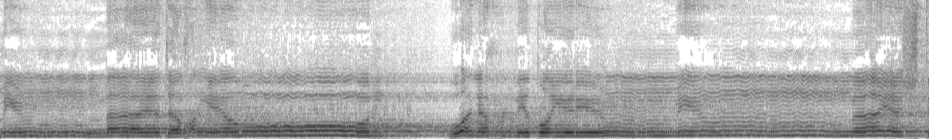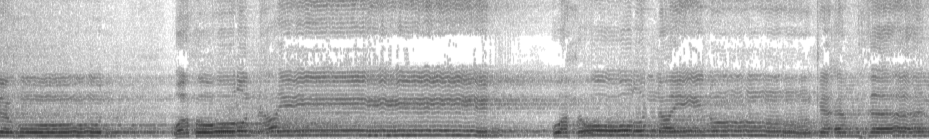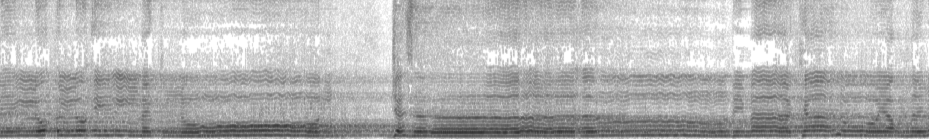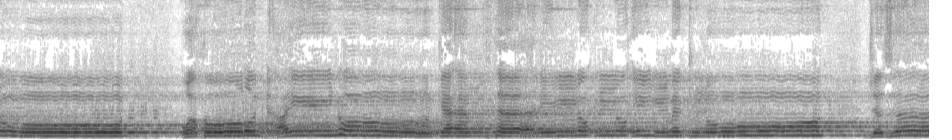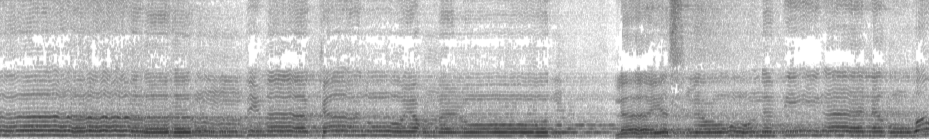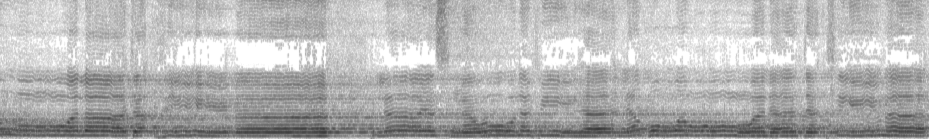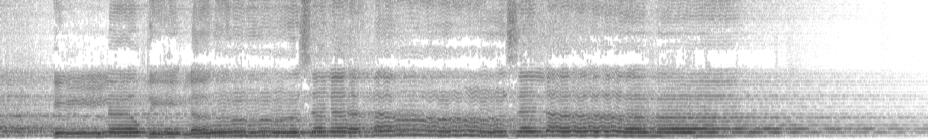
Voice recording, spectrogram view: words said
مما يتخيرون ولحم طير مما يشتهون وحور عين وحور عين كأمثال اللؤلؤ المكنون جزاء بما كانوا يعملون وحور لا يسمعون فيها لغوا ولا تأثيما. لا يسمعون فيها لغوا ولا تأثيما. إلا قيلا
